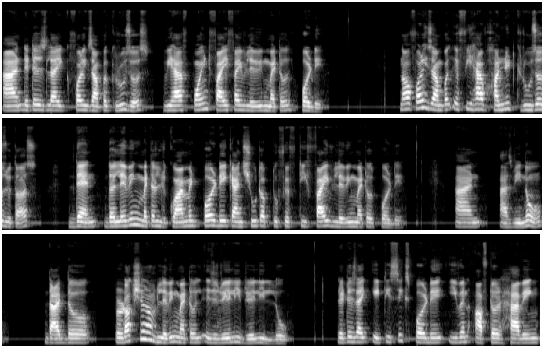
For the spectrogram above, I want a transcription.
and it is like for example cruisers we have 0.55 living metal per day. Now for example if we have 100 cruisers with us then the living metal requirement per day can shoot up to 55 living metal per day. And as we know that the production of living metal is really really low. It is like 86 per day even after having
